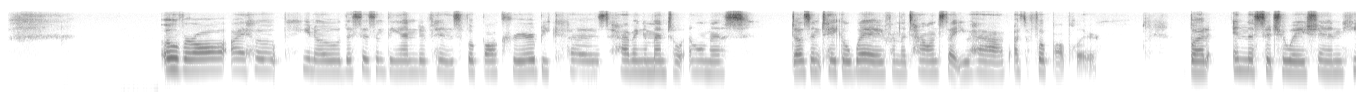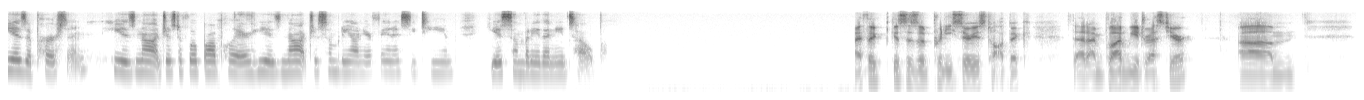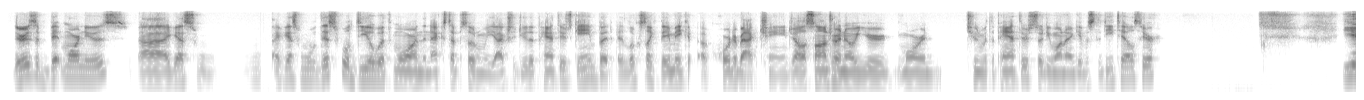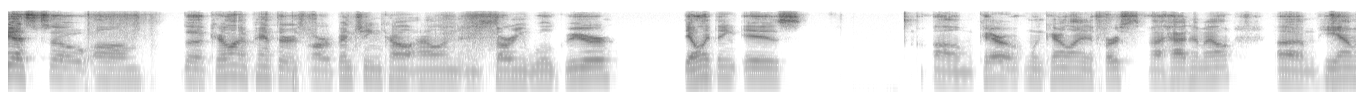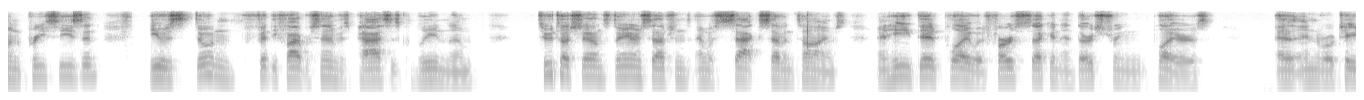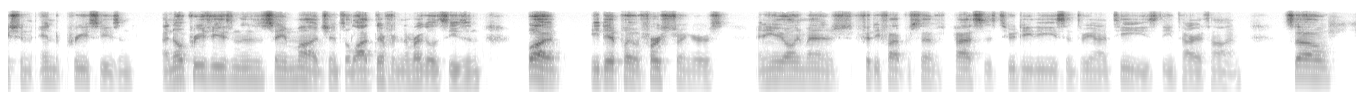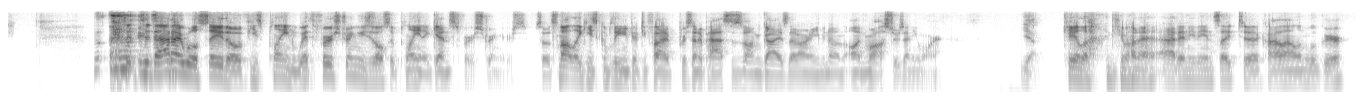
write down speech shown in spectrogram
overall, I hope, you know, this isn't the end of his football career because having a mental illness doesn't take away from the talents that you have as a football player but in this situation, he is a person. He is not just a football player. He is not just somebody on your fantasy team. He is somebody that needs help. I think this is a pretty serious topic that I'm glad we addressed here. Um, there is a bit more news. Uh, I guess I guess this will deal with more on the next episode when we actually do the Panthers game. But it looks like they make a quarterback change. Alessandro, I know you're more in tune with the Panthers, so do you want to give us the details here? Yes, so um, the Carolina Panthers are benching Kyle Allen and starting Will Grier. The only thing is, um, Car- when Carolina first uh, had him out, um, he had him in preseason. He was doing 55% of his passes, completing them. Two touchdowns, three interceptions, and was sacked seven times. And he did play with first, second, and third string players in the rotation in the preseason. I know preseason isn't the same much, and it's a lot different than regular season, but he did play with first stringers, and he only managed 55% of his passes, two TDs, and three INTs the entire time. So. to, to that, I will say though, if he's playing with first stringers, he's also playing against first stringers. So it's not like he's completing 55% of passes on guys that aren't even on, on rosters anymore. Yeah. Kayla, do you want to add any insight to Kyle Allen Will Grier?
